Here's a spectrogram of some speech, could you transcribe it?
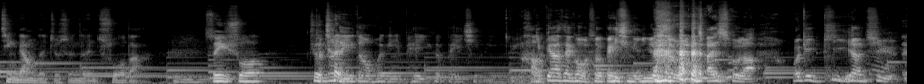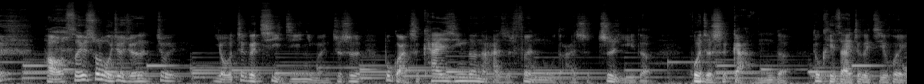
尽量的就是能说吧。嗯，所以说，就趁刚刚那一段我会给你配一个悲情的音乐，好你不要再跟我说悲情的音乐是我的专属了，我给你 key 上去。好，所以说我就觉得就有这个契机，你们就是不管是开心的呢，还是愤怒的，还是质疑的，或者是感恩的，都可以在这个机会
